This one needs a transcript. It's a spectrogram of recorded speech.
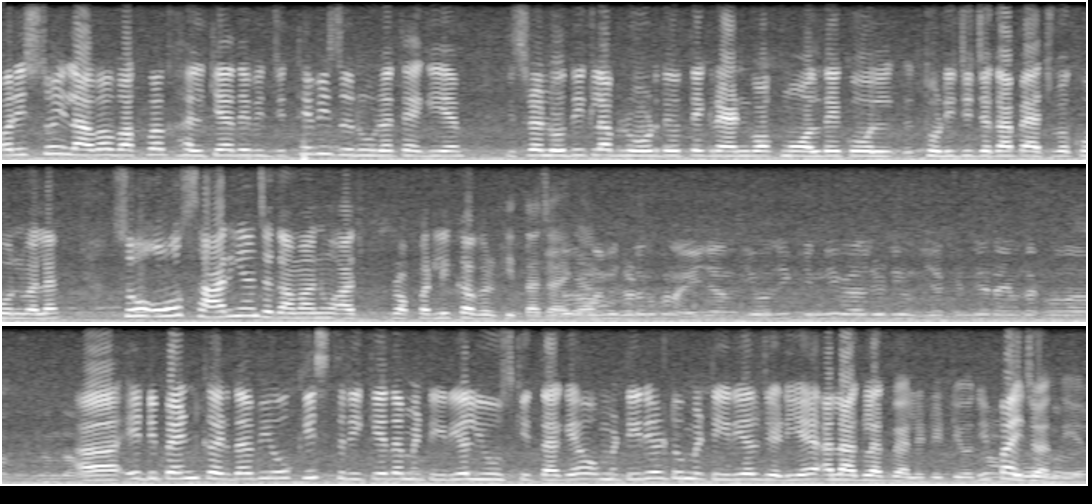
ਔਰ ਇਸ ਤੋਂ ਇਲਾਵਾ ਵੱਖ-ਵੱਖ ਹਲਕਿਆਂ ਦੇ ਵਿੱਚ ਜਿੱਥੇ ਵੀ ਜ਼ਰੂਰਤ ਹੈਗੀ ਹੈ ਜਿਸ ਤਰ੍ਹਾਂ ਲੋਧੀ ਕਲੱਬ ਰੋਡ ਦੇ ਉੱਤੇ ਗ੍ਰੈਂਡ ਵਾਕ ਮਾਲ ਦੇ ਕੋਲ ਥੋੜੀ ਜਿਹੀ ਜਗ੍ਹਾ ਪੈਚ ਵਰਕ ਹੋਣ ਵਾਲਾ ਹੈ। ਸੋ ਉਹ ਸਾਰੀਆਂ ਜਗ੍ਹਾਵਾਂ ਨੂੰ ਅੱਜ ਪ੍ਰੋਪਰਲੀ ਕਵਰ ਕੀਤਾ ਜਾਏਗਾ। ਨਵੀਂ ਸੜਕ ਬਣਾਈ ਜਾਂਦੀ ਹੈ ਉਹਦੀ ਕਿੰਨੀ ਵੈਲਿਡਿਟੀ ਹੁੰਦੀ ਹੈ ਕਿੰਨੇ ਟਾਈਮ ਤੱਕ ਉਹਦਾ ਅ, ਇਹ ਡਿਪੈਂਡ ਕਰਦਾ ਵੀ ਉਹ ਕਿਸ ਤਰੀਕੇ ਦਾ ਮਟੀਰੀਅਲ ਯੂਜ਼ ਕੀਤਾ ਗਿਆ। ਉਹ ਮਟੀਰੀਅਲ ਟੂ ਮਟੀਰੀਅਲ ਜਿਹੜੀ ਹੈ ਅਲੱਗ-ਅਲੱਗ ਵੈਲਿਡਿਟੀ ਉਹਦੀ ਪਾਈ ਜਾਂਦੀ ਹੈ।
